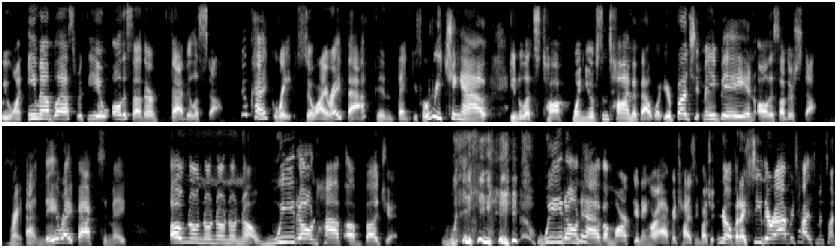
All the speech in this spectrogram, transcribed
We want email blasts with you, all this other fabulous stuff. Okay, great. So I write back and thank you for reaching out. You know, let's talk when you have some time about what your budget may be and all this other stuff. Right. And they write back to me, oh, no, no, no, no, no. We don't have a budget. we we don't have a marketing or advertising budget. No, but I see their advertisements on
